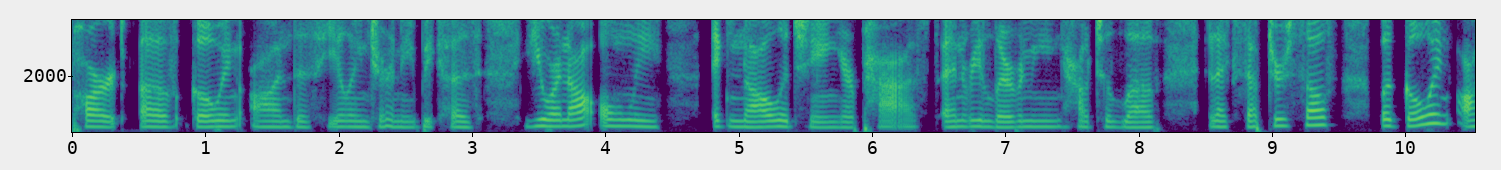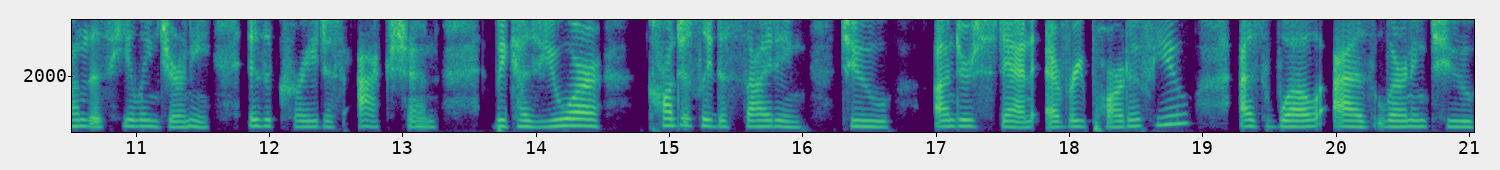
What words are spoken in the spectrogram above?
part of going on this healing journey because you are not only acknowledging your past and relearning how to love and accept yourself, but going on this healing journey is a courageous action because you are consciously deciding to understand every part of you, as well as learning to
